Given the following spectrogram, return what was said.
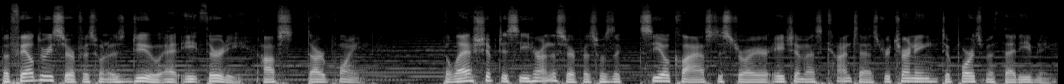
but failed to resurface when it was due at 8:30 off Star Point. The last ship to see her on the surface was the CO class destroyer HMS Contest returning to Portsmouth that evening.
